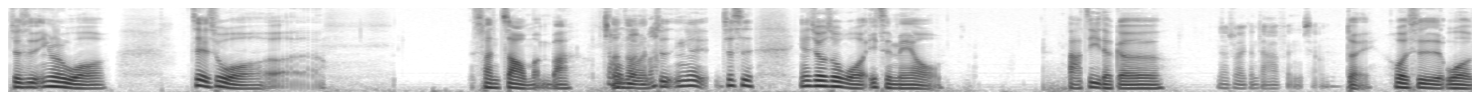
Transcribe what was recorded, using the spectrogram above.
就是因为我这也是我算罩门吧，算罩门就因为就是应该就是说我一直没有把自己的歌拿出来跟大家分享，对，或者是我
